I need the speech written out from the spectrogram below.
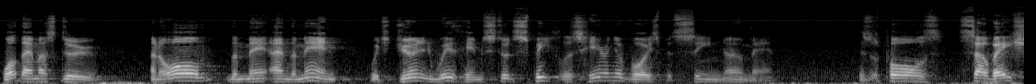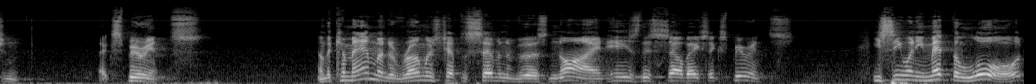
what thou must do. And all the men, and the men which journeyed with him stood speechless, hearing a voice, but seeing no man. This was Paul's salvation experience. And the commandment of Romans chapter 7 and verse 9 is this salvation experience. You see, when he met the Lord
